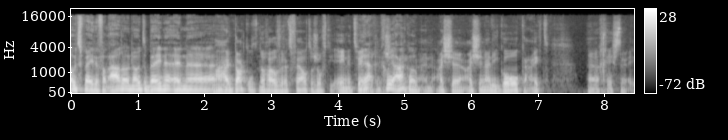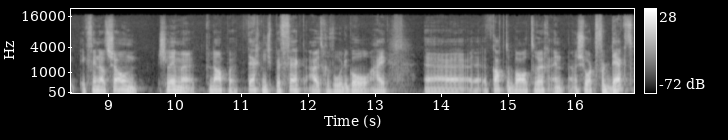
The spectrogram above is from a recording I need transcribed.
Oudspeler van ADO notabene. En, uh... Maar hij dartelt nog over het veld alsof hij 21 ja, is. Goede aankoop. En, en, als, je, als je naar die goal kijkt uh, gisteren. Ik, vind dat zo'n slimme, knappe, technisch perfect uitgevoerde goal. Hij, uh, kapt de bal terug en een soort verdekt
